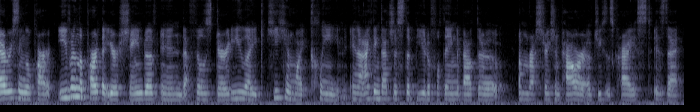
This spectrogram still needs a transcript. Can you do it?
every single part, even the part that you're ashamed of and that feels dirty. Like He can wipe clean, and I think that's just the beautiful thing about the um, restoration power of Jesus Christ is that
